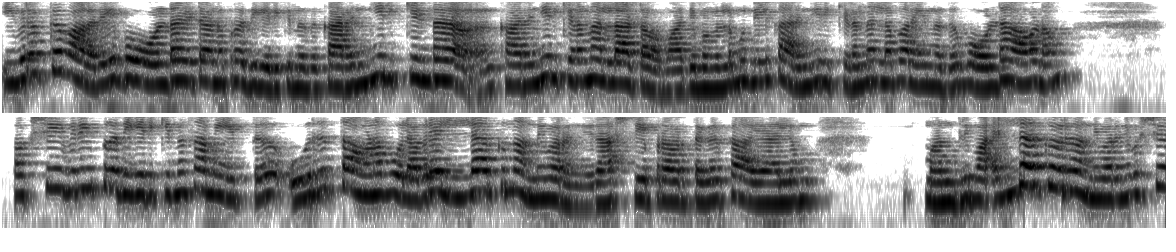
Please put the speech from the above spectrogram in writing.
ഇവരൊക്കെ വളരെ ബോൾഡായിട്ടാണ് പ്രതികരിക്കുന്നത്. കരഞ്ഞിരിക്കേണ്ട കരഞ്ഞിരിക്കണം എന്നല്ല കേട്ടോ. മാധ്യമങ്ങളുടെ മുന്നിൽ കരഞ്ഞിരിക്കണം എന്നല്ല പറയുന്നത്. ബോൾഡ് ആവണം. പക്ഷെ ഇവർ പ്രതികരിക്കുന്ന സമയത്ത് ഒരു തവണ പോലും അവരെല്ലാവർക്കും നന്ദി പറഞ്ഞു. രാഷ്ട്രീയ പ്രവർത്തകർക്കായാലും മന്ത്രിമാർ എല്ലാവർക്കും അവർ നന്ദി പറഞ്ഞു. പക്ഷെ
